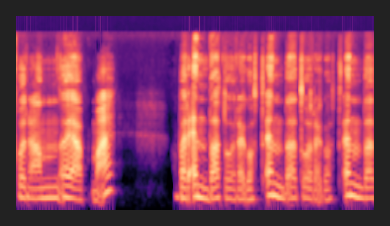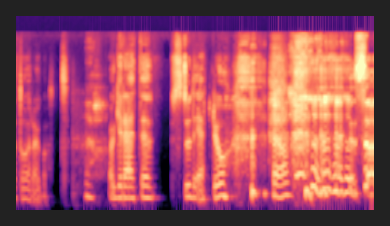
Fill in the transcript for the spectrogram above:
foran øya på meg. Og bare enda et år har gått, enda et år har gått, enda et år har gått. Ja. Og greit, jeg studerte jo, Ja. så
